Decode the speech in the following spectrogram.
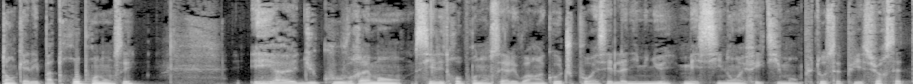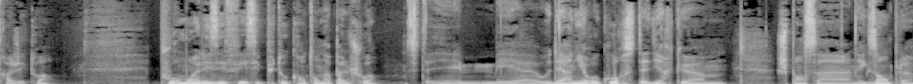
tant qu'elle n'est pas trop prononcée. Et euh, du coup, vraiment, si elle est trop prononcée, aller voir un coach pour essayer de la diminuer. Mais sinon, effectivement, plutôt s'appuyer sur cette trajectoire. Pour moi, les effets, c'est plutôt quand on n'a pas le choix. Mais euh, au dernier recours, c'est-à-dire que je pense à un exemple.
